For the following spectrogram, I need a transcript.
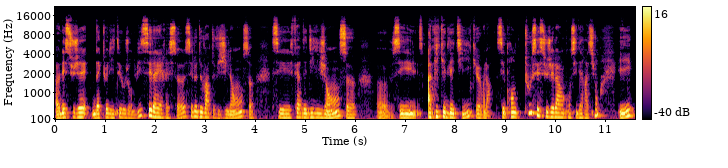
les sujets d'actualité aujourd'hui, c'est la RSE, c'est le devoir de vigilance, c'est faire des diligences, euh, c'est appliquer de l'éthique, euh, voilà, c'est prendre tous ces sujets-là en considération et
